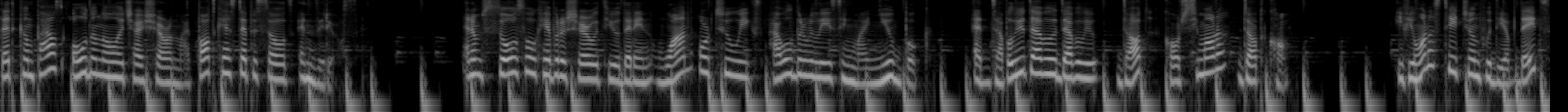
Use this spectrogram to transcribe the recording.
that compiles all the knowledge I share on my podcast episodes and videos. And I'm so, so happy to share with you that in one or two weeks, I will be releasing my new book at www.coachsimona.com. If you want to stay tuned with the updates,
